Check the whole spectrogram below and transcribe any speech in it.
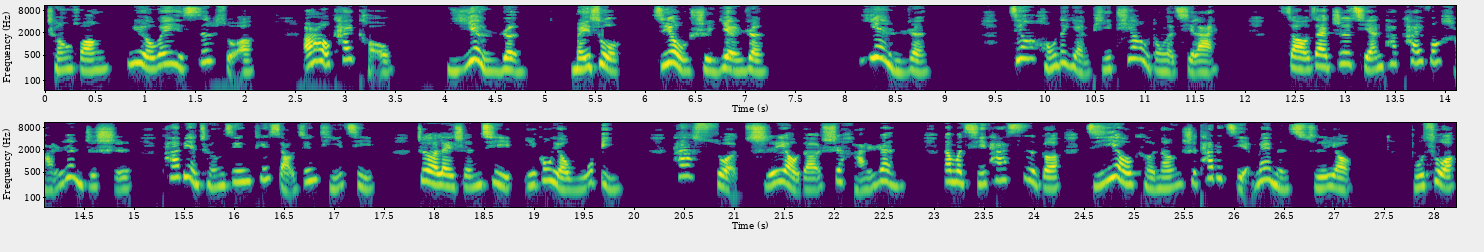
城隍略微一思索，而后开口：“燕刃，没错，就是燕刃。”燕刃，惊鸿的眼皮跳动了起来。早在之前他开封寒刃之时，他便曾经听小金提起这类神器，一共有五柄。他所持有的是寒刃，那么其他四个极有可能是他的姐妹们持有。不错，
